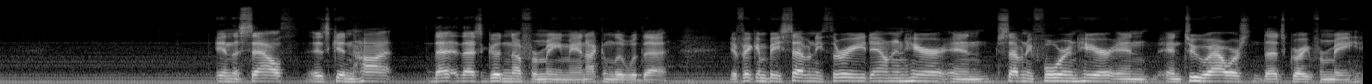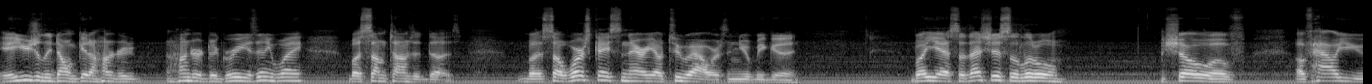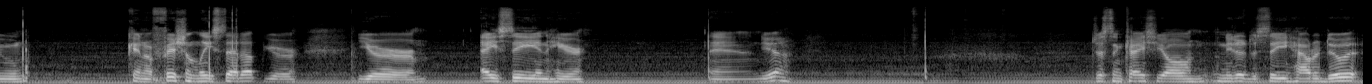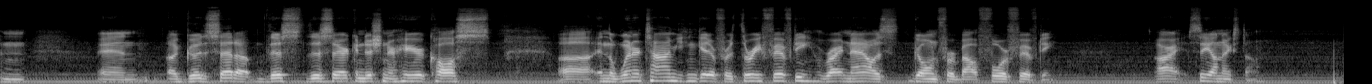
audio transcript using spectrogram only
in the south. It's getting hot. That that's good enough for me, man. I can live with that. If it can be 73 down in here and 74 in here in in two hours, that's great for me. It usually don't get 100 100 degrees anyway, but sometimes it does. But so worst case scenario, two hours and you'll be good. But yeah, so that's just a little show of of how you can efficiently set up your your AC in here. And yeah. Just in case y'all needed to see how to do it and and a good setup. This this air conditioner here costs uh, in the wintertime you can get it for 350 right now it's going for about 450 all right see y'all next time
